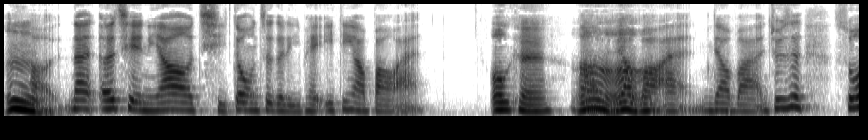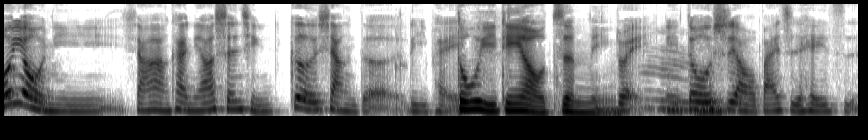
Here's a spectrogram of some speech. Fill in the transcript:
嗯、呃，那而且你要启动这个理赔，一定要报案。OK，嗯，你要报案，你要报案，就是所有你想想看，你要申请各项的理赔，都一定要有证明，对，你都是要白纸黑字，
